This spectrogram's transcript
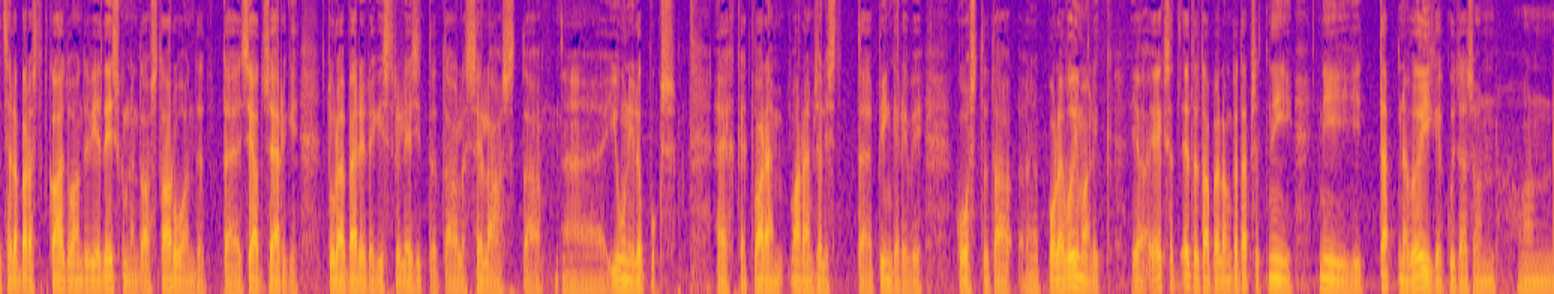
et sellepärast, et kahe tuhande viieteistkümnenda aasta aruanded äh, seaduse järgi tuleb äriregistrile esitada alles selle aasta juuni lõpuks. ehk et varem, varem sellist pingerivi koostada pole võimalik ja, ja eks see edetabel on ka täpselt nii, nii täpne või õige, kuidas on, on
